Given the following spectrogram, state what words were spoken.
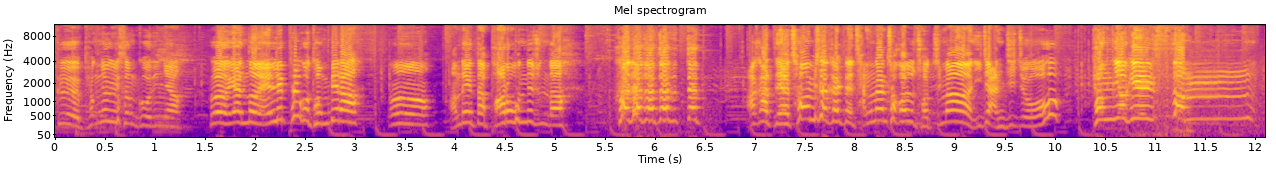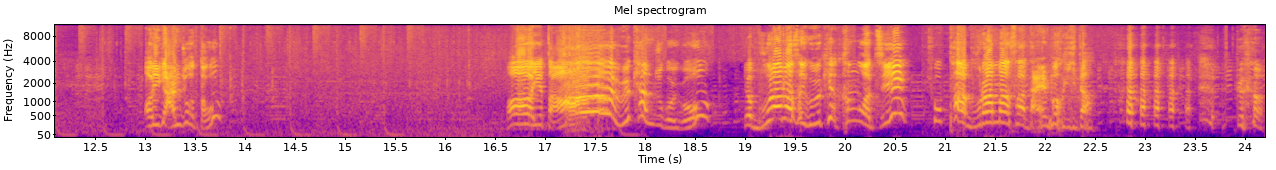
그 병력 일섬 그 어딨냐? 그 야 너 엘리 풀고 덤비라. 어 안 되겠다. 바로 혼내준다 하자자자자. 아까 내가 처음 시작할 때 장난쳐가지고 졌지만 이제 안 지죠. 병력 일섬 어 이게 안 죽었다고? 아 이겼다. 아왜 이렇게 안 죽어 이거? 야 무라마사 이거 왜 이렇게 약한 거 같지? 초파 무라마사 날먹이다. 그거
